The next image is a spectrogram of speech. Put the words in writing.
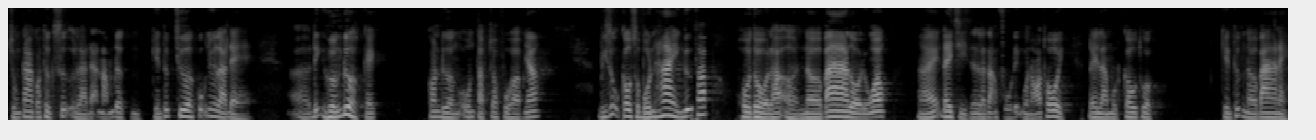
chúng ta có thực sự là đã nắm được kiến thức chưa cũng như là để uh, định hướng được cái con đường ôn tập cho phù hợp nhá ví dụ câu số 42 ngữ pháp hồ đồ là ở N3 rồi đúng không Đấy, đây chỉ là dạng phủ định của nó thôi. Đây là một câu thuộc kiến thức N3 này.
